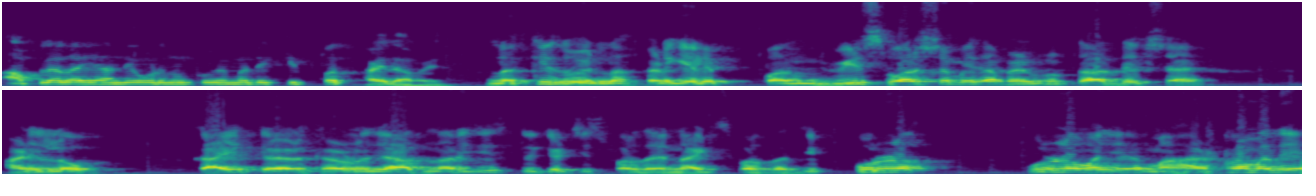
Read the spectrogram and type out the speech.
आपल्याला या निवडणुकीमध्ये कितपत फायदा होईल? नक्कीच होईल ना. कारण गेले पण वीस वर्ष मी त्या फ्रेंड ग्रुपचा अध्यक्ष आहे. आणि लोक काही खेळ खेळणं जे आजणारी जी क्रिकेटची स्पर्धा आहे नाईट स्पर्धा जी पूर्ण पूर्ण म्हणजे महाराष्ट्रामध्ये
